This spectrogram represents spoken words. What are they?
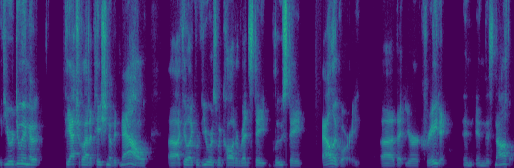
if you were doing a theatrical adaptation of it now, uh, I feel like reviewers would call it a red state blue state allegory uh, that you're creating in, in this novel.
